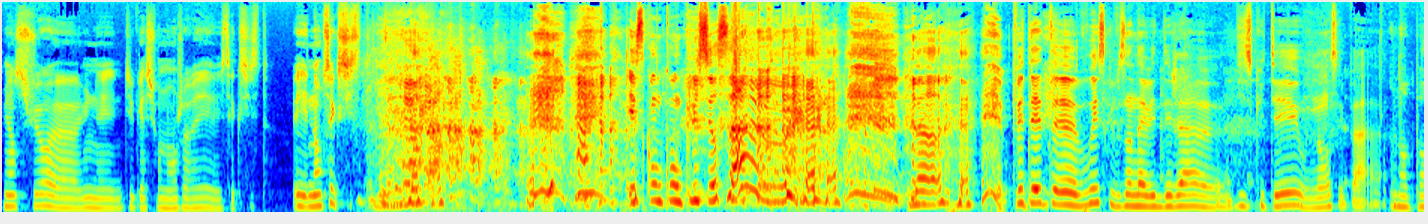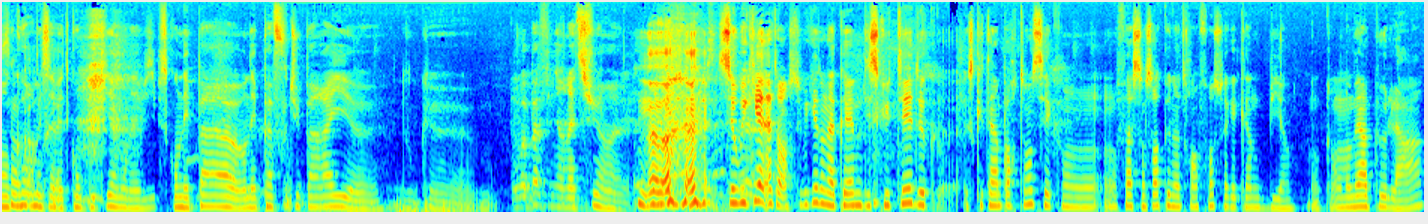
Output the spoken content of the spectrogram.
bien sûr, une éducation non genrée et sexiste et non sexiste. est-ce qu'on conclut sur ça Peut-être euh, vous, est-ce que vous en avez déjà euh, discuté ou non C'est pas. Non, pas encore, mais ça va être compliqué à mon avis, parce qu'on n'est pas, on n'est pas foutu pareil, euh, donc. On va pas finir là-dessus. Hein. ce week-end, attends, ce week-end, on a quand même discuté de. Ce qui était important, c'est qu'on fasse en sorte que notre enfant soit quelqu'un de bien. Donc, on en est un peu là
